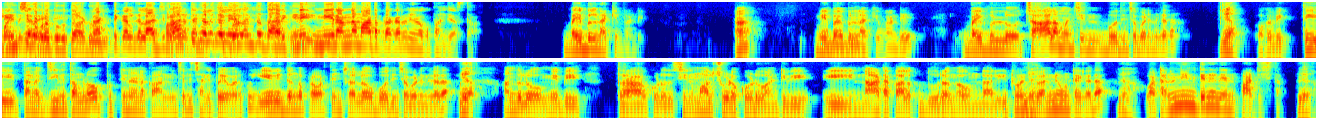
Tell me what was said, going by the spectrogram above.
మంచిగా బ్రతుకుతాడు. ప్రాక్టికల్గా లాజికల్ ప్రాక్టికల్గా లేదంటే దానికి మీరు అన్న మాట ప్రకారం నేను ఒక పని చేస్తా. బైబిల్ నాకు ఇవ్వండి? మీ బైబిల్ నాకు ఇవ్వండి. బైబిల్లో చాలా మంచి బోధించబడింది కదా. ఒక వ్యక్తి తన జీవితంలో పుట్టిన కాని నుంచి చనిపోయే వరకు ఏ విధంగా ప్రవర్తించాలో బోధించబడింది కదా. అందులో మేబీ త్రాగకూడదు సినిమాలు చూడకూడదు వంటివి ఈ నాటకాలకు దూరంగా ఉండాలి ఇటువంటివి అన్ని ఉంటాయి కదా. వాటన్నింటినీ నేను పాటిస్తా. Yeah.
